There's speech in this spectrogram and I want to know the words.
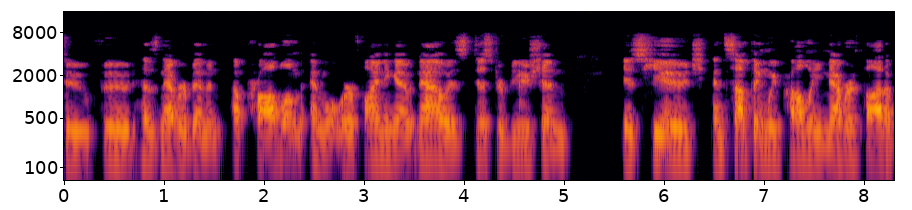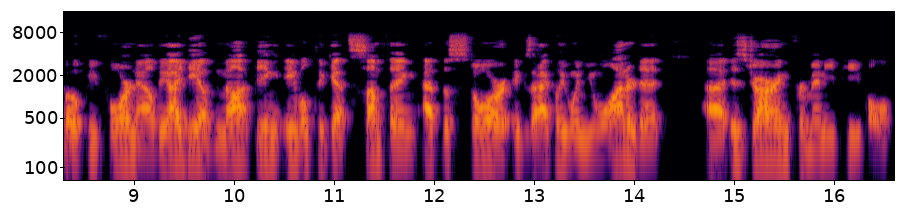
to food has never been a problem. And what we're finding out now is distribution is huge and something we probably never thought about before now. The idea of not being able to get something at the store exactly when you wanted it uh, is jarring for many people.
